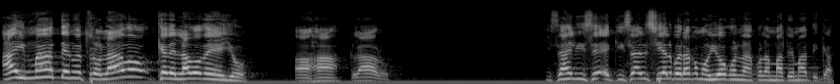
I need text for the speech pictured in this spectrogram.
Hay más de nuestro lado que del lado de ellos. Ajá, claro. Quizás, Eliseo, quizás el siervo era como yo con, la, con las matemáticas.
